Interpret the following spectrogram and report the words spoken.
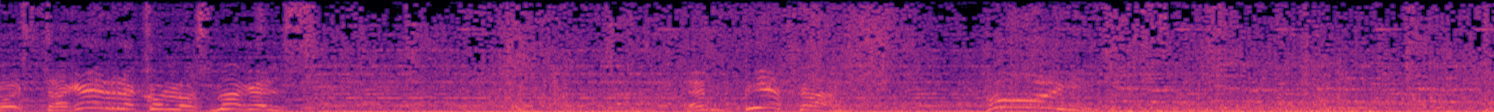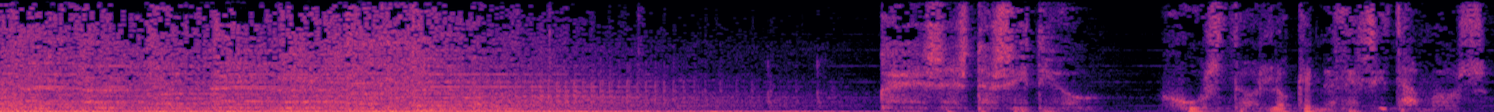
¡Nuestra guerra con los Muggles! ¡Empieza! ¡Hoy! ¿Qué es este sitio? Justo lo que necesitamos.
